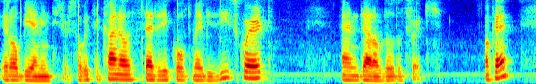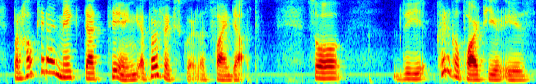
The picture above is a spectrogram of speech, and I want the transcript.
it'll be an integer. So we could kind of set it equal to maybe z squared, and that'll do the trick. Okay? But how can I make that thing a perfect square? Let's find out. So the critical part here is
